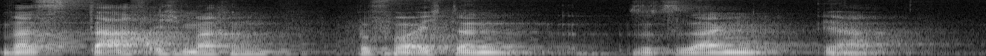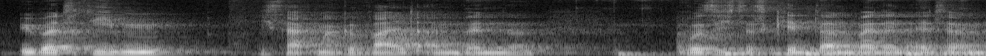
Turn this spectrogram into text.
was darf ich machen, bevor ich dann sozusagen ja, übertrieben, ich sag mal, Gewalt anwende, wo sich das Kind dann bei den Eltern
